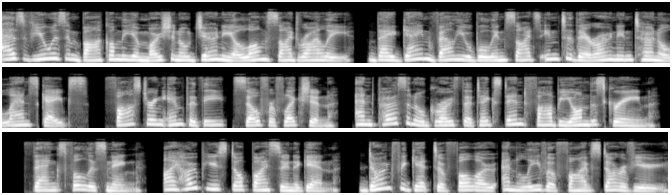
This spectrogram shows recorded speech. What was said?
As viewers embark on the emotional journey alongside Riley, they gain valuable insights into their own internal landscapes, fostering empathy, self reflection, and personal growth that extend far beyond the screen. Thanks for listening. I hope you stop by soon again. Don't forget to follow and leave a five star review.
